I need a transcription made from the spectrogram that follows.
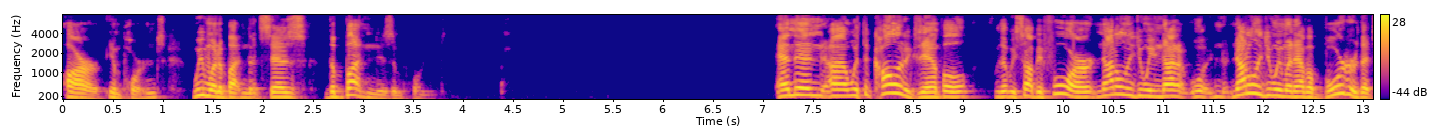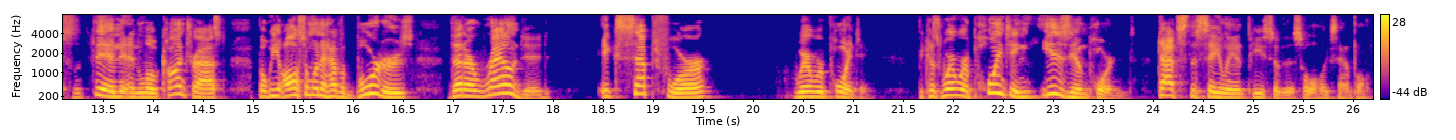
are important. We want a button that says the button is important. And then uh, with the column example, that we saw before, not only do we not not only do we want to have a border that's thin and low contrast, but we also want to have borders that are rounded, except for where we're pointing, because where we're pointing is important. That's the salient piece of this whole example.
